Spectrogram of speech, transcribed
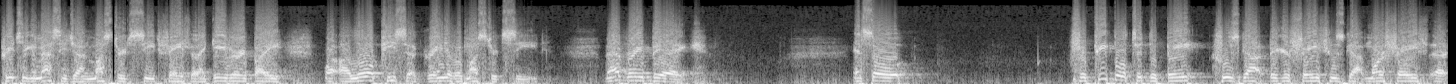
preaching a message on mustard seed faith, and I gave everybody a little piece, a grain of a mustard seed. Not very big. And so for people to debate who's got bigger faith, who's got more faith, uh,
